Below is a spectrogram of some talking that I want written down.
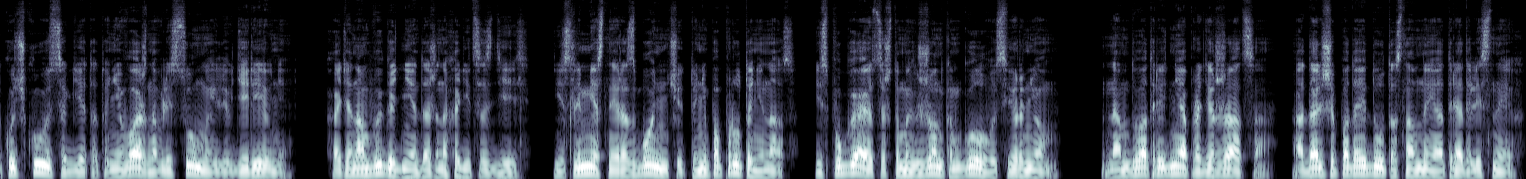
кучкуются где-то, то неважно, в лесу мы или в деревне. Хотя нам выгоднее даже находиться здесь. Если местные разбойничают, то не попрут они нас. Испугаются, что мы их жонкам головы свернем. Нам два-три дня продержаться, а дальше подойдут основные отряды лесных.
